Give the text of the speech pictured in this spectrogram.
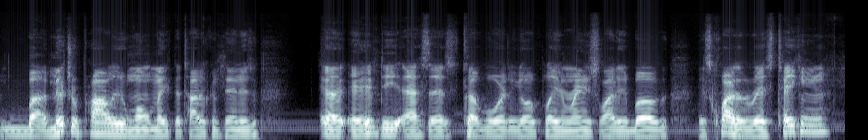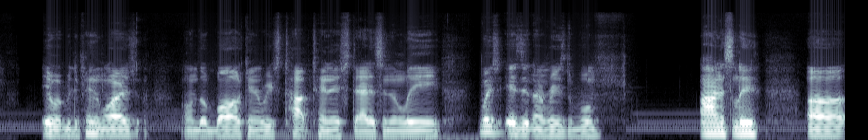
but Mitchell probably won't make the title contenders. Uh, if the assets cut board to go play in range slightly above, it's quite a risk taking. It would be depending large on the ball can reach top 10 ish status in the league, which isn't unreasonable honestly. Uh,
